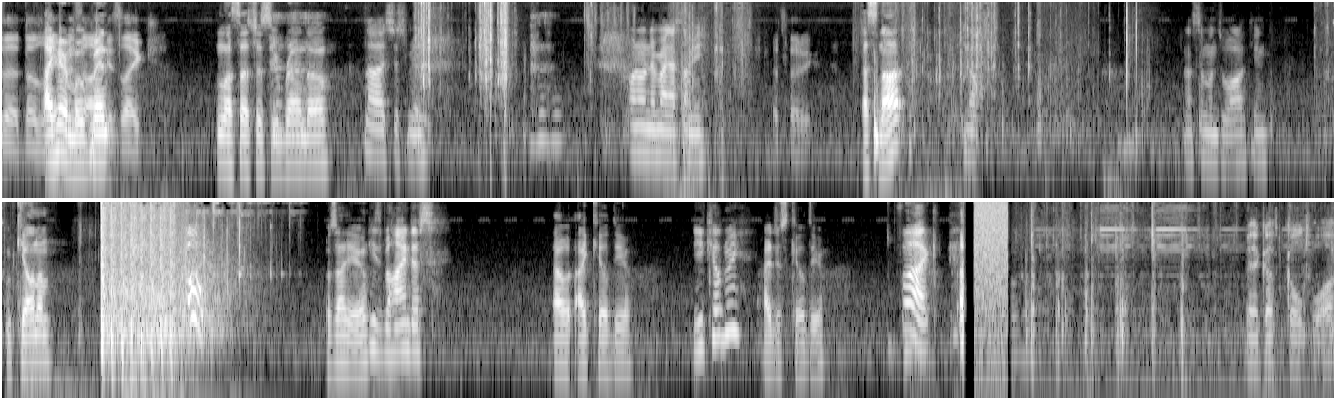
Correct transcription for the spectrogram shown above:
The the I hear movement. was on movement. 'cause, like Unless that's just you, mm-hmm. Brando. No, that's just me. Oh no, never mind. That's not me. that's funny. That's not. No. No, someone's walking. I'm killing him. Oh! Was that you? He's behind us. That w- I killed you. You killed me? I just killed you. Fuck. I got Cold War.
